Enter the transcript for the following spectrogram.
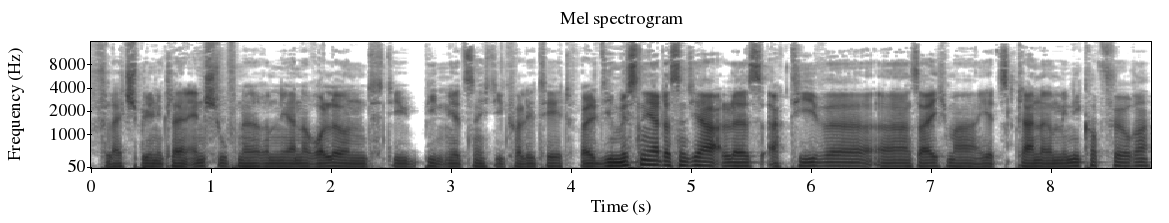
Vielleicht spielen die kleinen Endstufen darin ja eine Rolle und die bieten jetzt nicht die Qualität. Weil die müssen ja, das sind ja alles aktive, äh, sag ich mal, jetzt kleine Mini-Kopfhörer.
